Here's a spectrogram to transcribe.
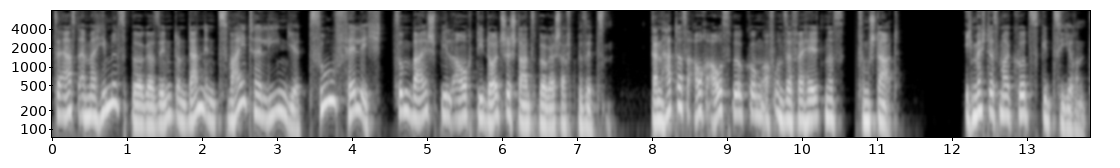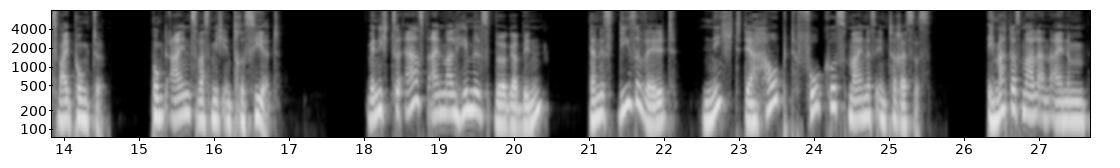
zuerst einmal Himmelsbürger sind und dann in zweiter Linie zufällig zum Beispiel auch die deutsche Staatsbürgerschaft besitzen, dann hat das auch Auswirkungen auf unser Verhältnis zum Staat. Ich möchte es mal kurz skizzieren. Zwei Punkte. Punkt eins, was mich interessiert. Wenn ich zuerst einmal Himmelsbürger bin, dann ist diese Welt nicht der Hauptfokus meines Interesses. Ich mache das mal an einem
